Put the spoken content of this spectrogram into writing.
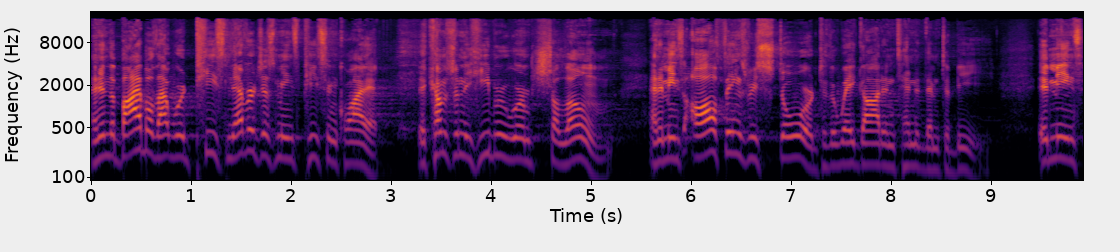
And in the Bible, that word peace never just means peace and quiet, it comes from the Hebrew word shalom. And it means all things restored to the way God intended them to be. It means,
